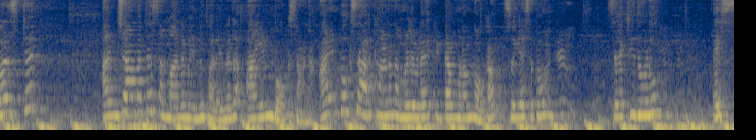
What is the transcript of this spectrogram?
ഫസ്റ്റ് അഞ്ചാമത്തെ സമ്മാനം എന്ന് പറയുന്നത് അയൺ ബോക്സ് ആണ്. അയൺ ബോക്സ് ആർക്കാണ് നമ്മൾ ഇവിടെ കിട്ടാൻ പോണെന്ന് നോക്കാം. സോ യെസ് അപ്പം സെലക്ട് ചെയ്തോളൂ. എസ്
